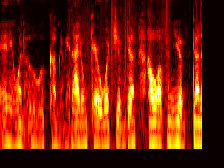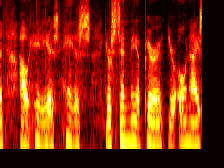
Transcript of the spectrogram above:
anyone who will come to me. And I don't care what you've done, how often you've done it, how hideous, heinous your sin may appear at your own eyes.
